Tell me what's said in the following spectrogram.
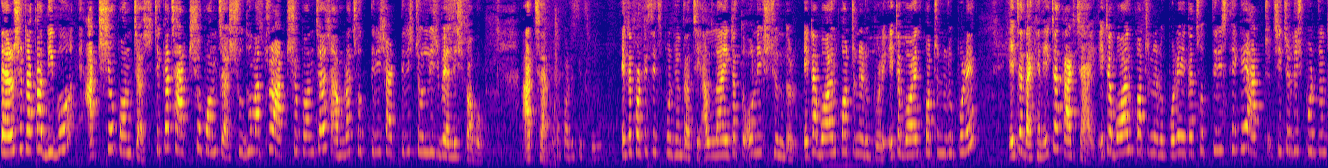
তেরোশো টাকা দিব আটশো পঞ্চাশ। ঠিক আছে আটশো পঞ্চাশ শুধুমাত্র আটশো পঞ্চাশ আমরা ছত্রিশ আটত্রিশ চল্লিশ বিয়াল্লিশ পাবো। আচ্ছা। এটা ফর্টি সিক্স পর্যন্ত আছে। আল্লাহ এটা তো অনেক সুন্দর। এটা বয়েল কটনের উপরে। এটা বয়েল কটনের উপরে এটা দেখেন এটা কার চাই? এটা বয়েল কটনের উপরে এটা ছত্রিশ থেকে ছিচল্লিশ পর্যন্ত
